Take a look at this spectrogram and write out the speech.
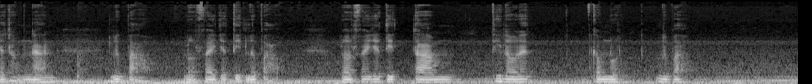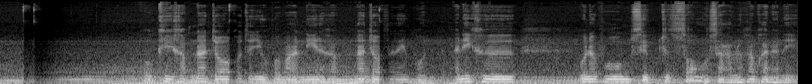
จะทำงานหรือเปล่าหลอดไฟจะติดหรือเปล่า หลอดไฟจะติดตามที่เราได้กำหนดหรือเปล่า โอเคครับ หน้าจอก็จะอยู่ประมาณนี้นะครับ หน้าจอแสดงผล อันนี้คืออุณหภูมิ 10.23 นะครับขณะนี้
